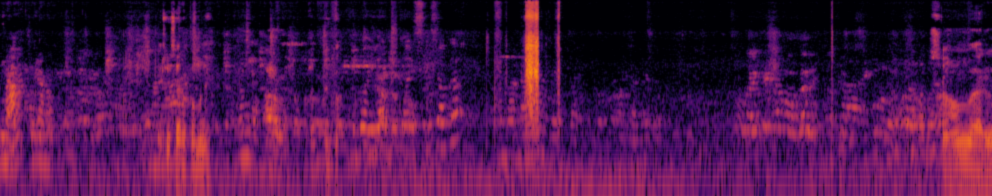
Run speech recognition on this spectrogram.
మీరానా? చూసారా బొమ్మని? స్వామివారు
